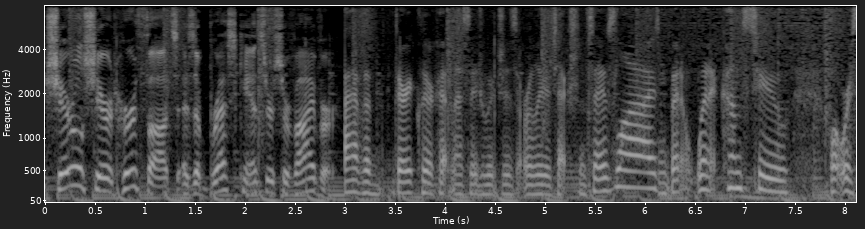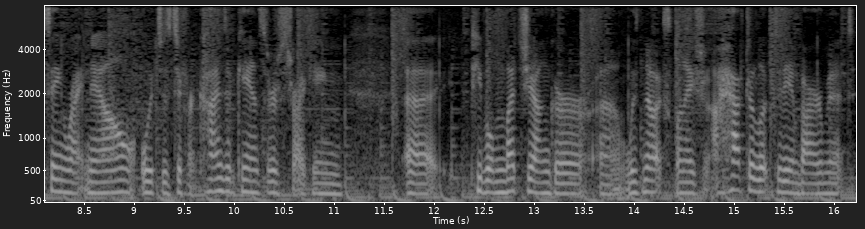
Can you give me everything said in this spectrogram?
Sheryl shared her thoughts as a breast cancer survivor. I have a very clear cut message, which is early detection saves lives. But when it comes to what we're seeing right now, which is different kinds of cancer striking uh, people much younger uh, with no explanation, I have to look to the environment.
